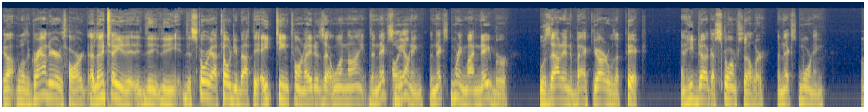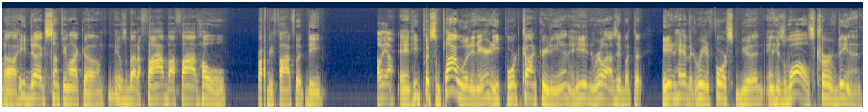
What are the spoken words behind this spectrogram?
yeah. Well, the ground air is hard. Uh, let me tell you the, the the the story I told you about the 18 tornadoes that one night. The next Oh, yeah. morning, the next morning, my neighbor was out in the backyard with a pick, and he dug a storm cellar. The next morning, Hmm. uh, he dug something like a it was about a five by five hole, probably five foot deep. Oh yeah, And he put some plywood in there and he poured concrete in and he didn't realize it, but the, he didn't have it reinforced good and his walls curved in.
